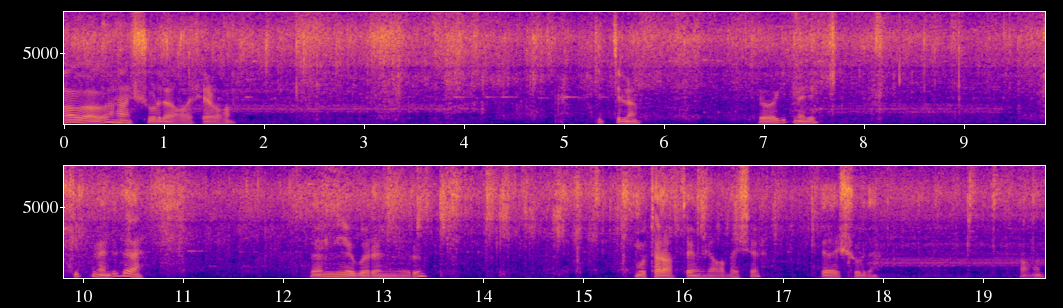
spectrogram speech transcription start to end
Allah Allah. Ha şurada arkadaşlar bakın. Gitti lan. Yok gitmedi. Gitmedi de. Ben niye göremiyorum? Bu taraftaymış arkadaşlar. Bir de şurada. Bakın.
